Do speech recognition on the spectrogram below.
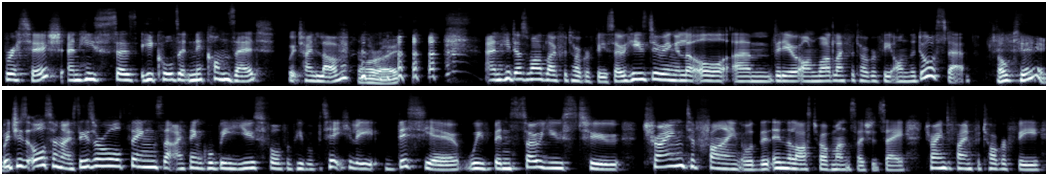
British and he says he calls it Nikon Z, which I love. All right. and he does wildlife photography. So he's doing a little um, video on wildlife photography on the doorstep, Okay. which is also nice. These are all things that I think will be useful for people, particularly this year. We've been so used to trying to find, or the, in the last 12 months, I should say, trying to find photography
